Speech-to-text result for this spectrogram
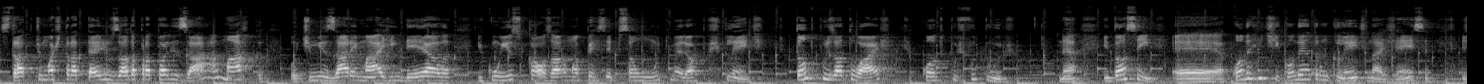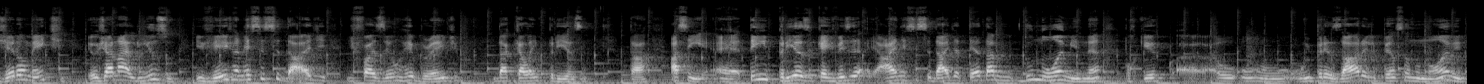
Se trata de uma estratégia usada para atualizar a marca, otimizar a imagem dela e com isso causar uma percepção muito melhor para os clientes, tanto para os atuais quanto para os futuros. Né? Então assim, é, quando a gente, quando entra um cliente na agência, geralmente eu já analiso e vejo a necessidade de fazer um rebrand daquela empresa tá? Assim, é, tem empresa que às vezes há necessidade até da, do nome, né? Porque uh, o, o, o empresário ele pensa no nome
